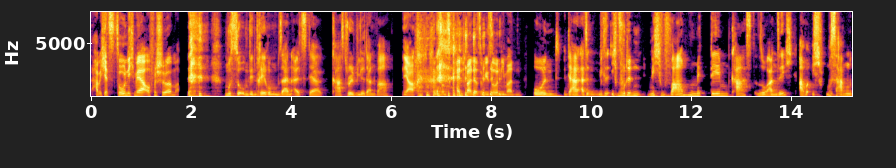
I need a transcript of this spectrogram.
habe ich jetzt so nicht mehr auf dem Schirm. Muss so um den Dreh rum sein, als der Cast-Reveal dann war. Ja, sonst kennt man ja sowieso niemanden. Und ja, also wie gesagt, ich wurde nicht warm mit dem Cast so an sich, aber ich muss sagen,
